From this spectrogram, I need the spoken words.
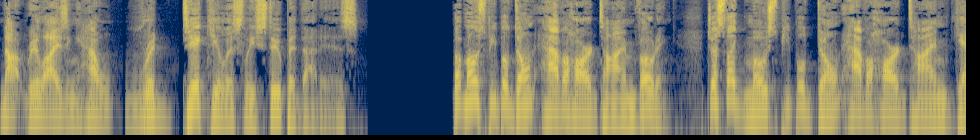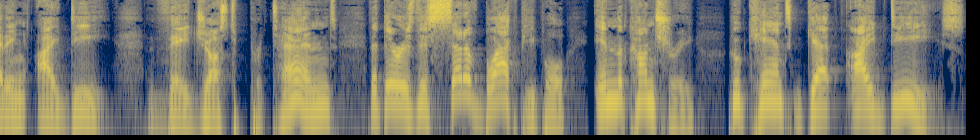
not realizing how ridiculously stupid that is. But most people don't have a hard time voting. Just like most people don't have a hard time getting ID. They just pretend that there is this set of black people in the country who can't get IDs.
